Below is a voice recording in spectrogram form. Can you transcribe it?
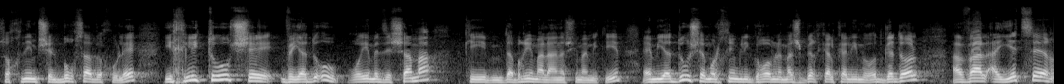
סוכנים של בורסה וכולי, החליטו ש... וידעו, רואים את זה שמה, כי מדברים על האנשים האמיתיים, הם ידעו שהם הולכים לגרום למשבר כלכלי מאוד גדול, אבל היצר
